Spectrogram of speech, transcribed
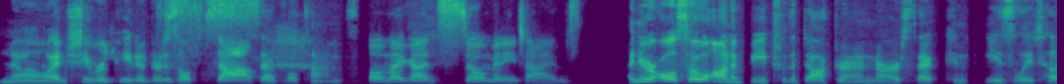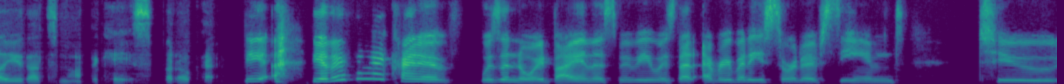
no, and she repeated herself stop. several times. oh my God, so many times. And you're also on a beach with a doctor and a nurse that can easily tell you that's not the case. But okay. The, the other thing I kind of was annoyed by in this movie was that everybody sort of seemed to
